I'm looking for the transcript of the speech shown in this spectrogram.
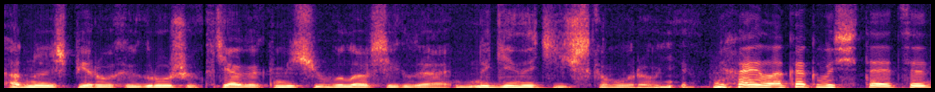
одной из первых игрушек. Тяга к мячу была всегда на генетическом уровне. Михаил, а как вы считаете,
